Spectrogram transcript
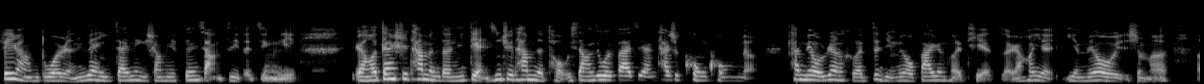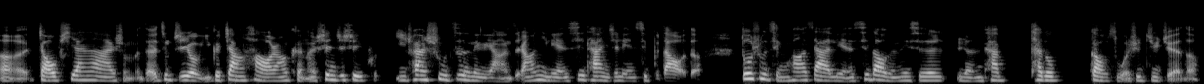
非常多人愿意在那个上面分享自己的经历，然后但是他们的你点进去他们的头像就会发现它是空空的。他没有任何自己没有发任何帖子，然后也也没有什么呃照片啊什么的，就只有一个账号，然后可能甚至是一一串数字那个样子，然后你联系他你是联系不到的，多数情况下联系到的那些人他他都告诉我是拒绝的，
